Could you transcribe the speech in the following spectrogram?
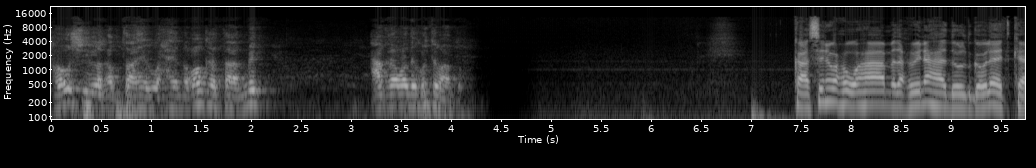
hawshii la qabtaahe waxay noqon kartaa mid caqabaday ku timaado kaasina wuxuu ahaa madaxweynaha dowlad goboleedka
